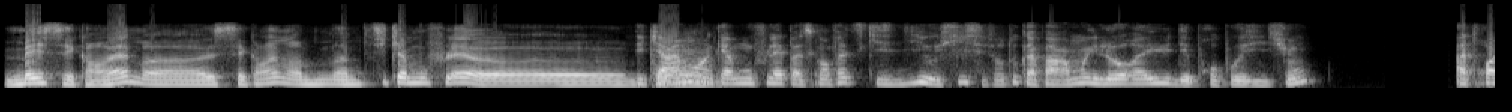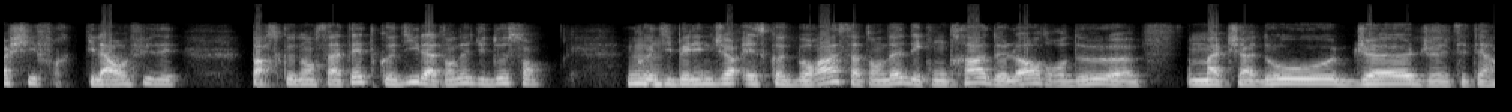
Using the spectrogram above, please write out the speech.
mais c'est quand même, euh, c'est quand même un, un petit camouflet. Euh, C'est carrément euh, un camouflet parce qu'en fait, ce qui se dit aussi, c'est surtout qu'apparemment, il aurait eu des propositions à trois chiffres qu'il a refusé. Parce que dans sa tête, Cody, il attendait du 200. Hmm. Cody Bellinger et Scott Boras attendaient des contrats de l'ordre de euh, Machado, Judge, etc.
